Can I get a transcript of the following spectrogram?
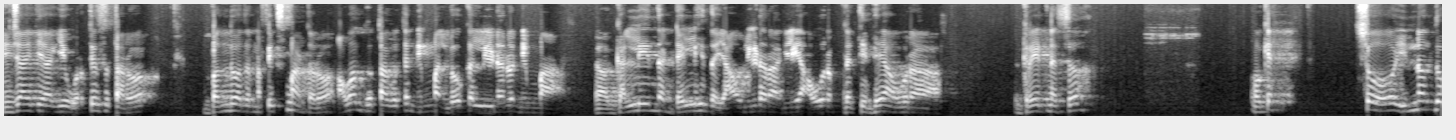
ನಿಜಾಯಿತಿಯಾಗಿ ವರ್ತಿಸುತ್ತಾರೋ, ಬಂದು ಅದನ್ನ ಫಿಕ್ಸ್ ಮಾಡ್ತಾರೋ, ಅವಾಗ ಗೊತ್ತಾಗುತ್ತೆ ನಿಮ್ಮ ಲೋಕಲ್ ಲೀಡರ್ ನಿಮ್ಮ ಗಲ್ಲಿಯಿಂದ ಡೆಲ್ಲಿಯಿಂದ ಯಾವ ಲೀಡರ್ ಆಗ್ಲಿ, ಅವರ ಪ್ರತಿಭೆ, ಅವರ ಗ್ರೇಟ್ನೆಸ್ ಓಕೆ ಸೊ ಇನ್ನೊಂದು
